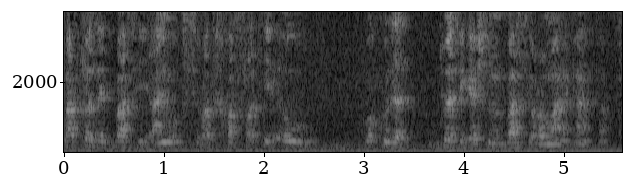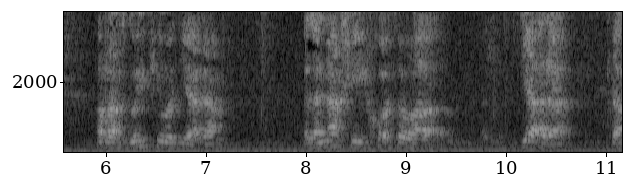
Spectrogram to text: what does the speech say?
با تۆزێک باسی ئانی وەک سیبەت خەسڵەتی ئەو وەکو لە توێ تێگەشتن و باسی ڕۆمانەکان بکەم ڕازگۆی پیوە دیارە لە ناخی خۆتەوە دیارە کە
